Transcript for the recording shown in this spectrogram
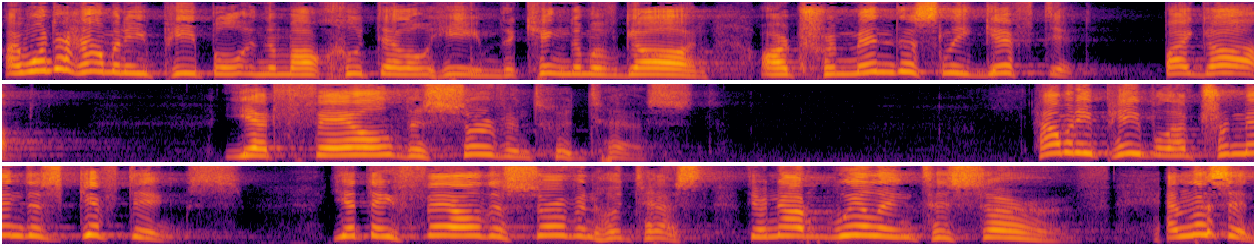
I wonder how many people in the Malchut Elohim, the kingdom of God, are tremendously gifted by God, yet fail the servanthood test. How many people have tremendous giftings, yet they fail the servanthood test? They're not willing to serve. And listen,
